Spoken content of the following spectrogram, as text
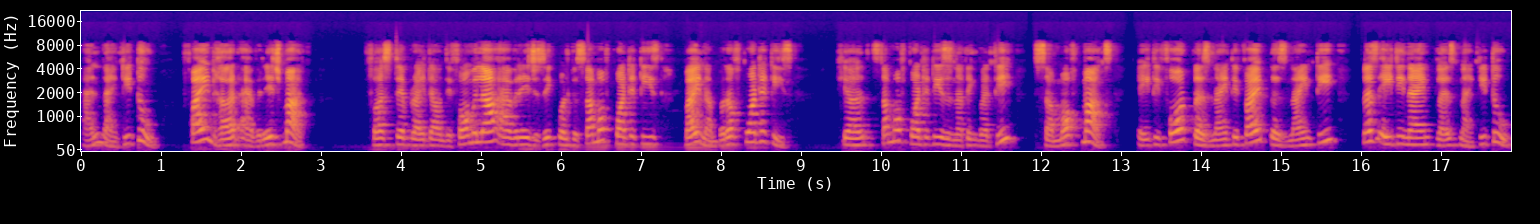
and 92. Find her average mark. First step, write down the formula. Average is equal to sum of quantities by number of quantities. Here, sum of quantities is nothing but the sum of marks. 84 plus 95 plus 90 plus 89 plus 92.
